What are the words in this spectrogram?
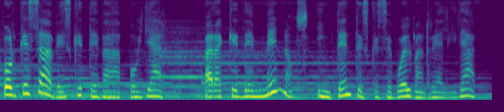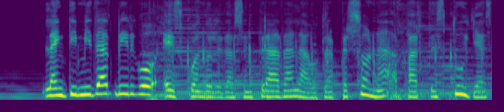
porque sabes que te va a apoyar para que de menos intentes que se vuelvan realidad. La intimidad Virgo es cuando le das entrada a la otra persona a partes tuyas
